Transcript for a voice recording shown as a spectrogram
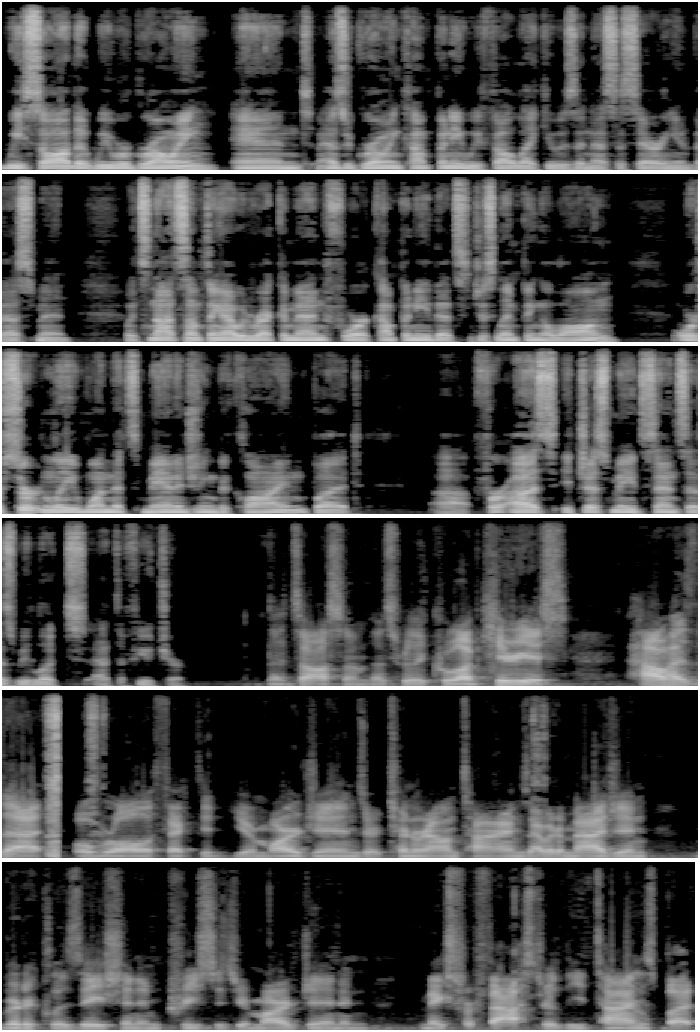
we saw that we were growing, and as a growing company, we felt like it was a necessary investment. It's not something I would recommend for a company that's just limping along, or certainly one that's managing decline, but uh, for us, it just made sense as we looked at the future. That's awesome. That's really cool. I'm curious how has that overall affected your margins or turnaround times? I would imagine verticalization increases your margin and makes for faster lead times, but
